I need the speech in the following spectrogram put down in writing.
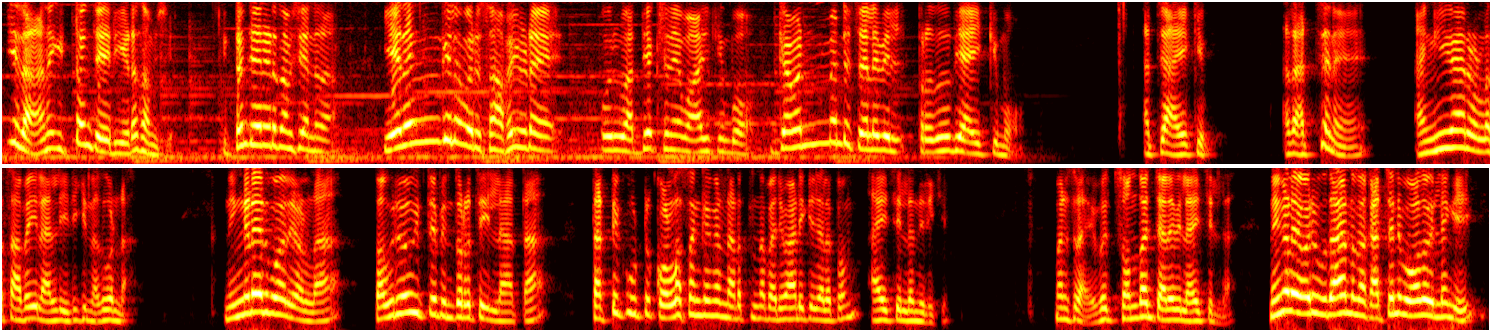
ഇതാണ് ഇട്ടഞ്ചേരിയുടെ സംശയം. ഇട്ടഞ്ചേരിയുടെ സംശയം എന്നതാ? ഏതെങ്കിലും ഒരു സഭയുടെ ഒരു അധ്യക്ഷനെ വാഴിക്കുമ്പോൾ ഗവൺമെന്റ് ചെലവിൽ പ്രതിനിധി അയക്കുമോ? അച്ഛൻ അയക്കും. അത് അച്ഛന് അംഗീകാരമുള്ള സഭയിലല്ല ഇരിക്കുന്നത്. അതുകൊണ്ടാണ് നിങ്ങളുടേതുപോലെയുള്ള പൗരോഹിത്യ പിന്തുടർച്ചയില്ലാത്ത തട്ടിക്കൂട്ട് കൊള്ളസംഘങ്ങൾ നടത്തുന്ന പരിപാടിക്ക് ചിലപ്പം അയച്ചില്ലെന്നിരിക്കും. മനസ്സിലായി? സ്വന്തം ചെലവിൽ അയച്ചില്ല. നിങ്ങളെ ഒരു ഉദാഹരണം നോക്കാം. അച്ഛന് ബോധമില്ലെങ്കിൽ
